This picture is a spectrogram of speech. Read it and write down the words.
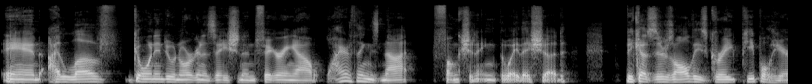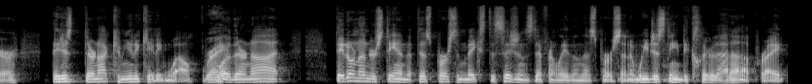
And I love going into an organization and figuring out why are things not functioning the way they should? Because there's all these great people here. They just they're not communicating well. Right. Or they're not they don't understand that this person makes decisions differently than this person. And we just need to clear that up, right?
